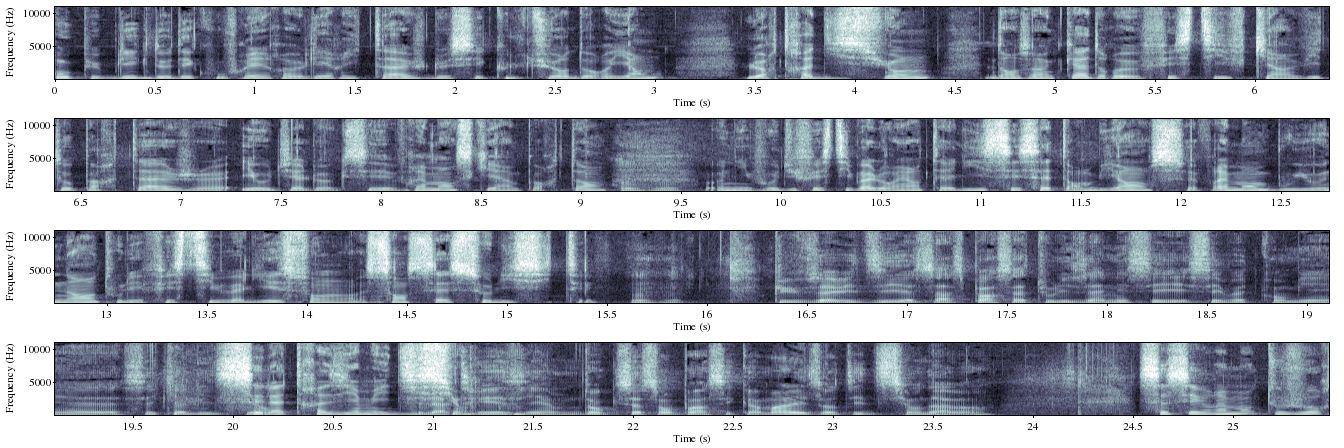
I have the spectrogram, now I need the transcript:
au public de découvrir euh, l'héritage de ces cultures d'Orient, leurs traditions, dans un cadre festif qui invite au partage euh, et au dialogue. C'est vraiment ce qui est important au niveau du Festival Orientalis, c'est cette ambiance vraiment bouillonnante où les festivaliers sont sans cesse sollicités. Mhm. Puis vous avez dit, ça se passe à tous les années. C'est votre combien euh, C'est quelle édition C'est la 13e édition. C'est la 13e. Donc, se sont passés comment les autres éditions d'avant? Ça s'est vraiment toujours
